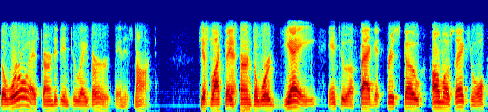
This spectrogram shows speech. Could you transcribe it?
The world has turned it into a verb, and it's not. Just like they Yes. turned the word gay into a faggot, Frisco homosexual,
